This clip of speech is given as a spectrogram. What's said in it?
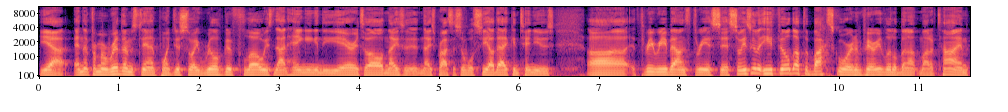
Yeah, and then from a rhythm standpoint, just so a real good flow. He's not hanging in the air. It's all nice, nice process. So we'll see how that continues. Uh, three rebounds, three assists. So he's gonna he filled up the box score in a very little amount of time.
